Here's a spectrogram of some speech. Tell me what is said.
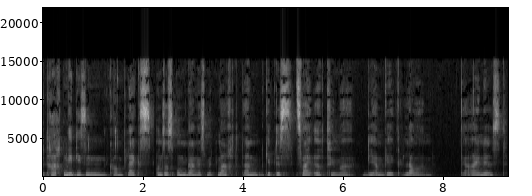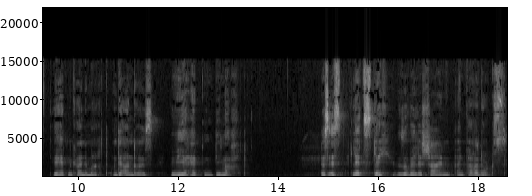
Betrachten wir diesen Komplex unseres Umganges mit Macht, dann gibt es zwei Irrtümer, die am Weg lauern. Der eine ist, wir hätten keine Macht und der andere ist, wir hätten die Macht. Das ist letztlich, so will es scheinen, ein Paradox.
